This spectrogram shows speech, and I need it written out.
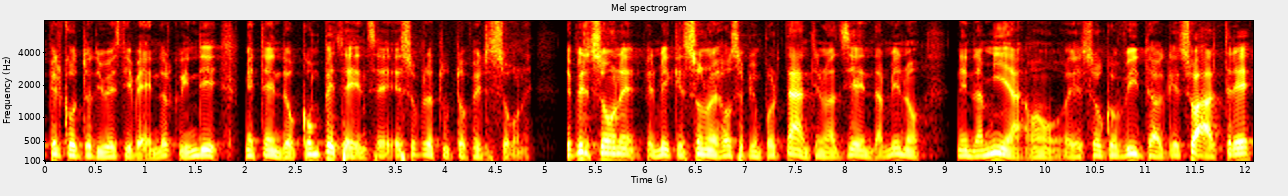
per conto di questi vendor, quindi mettendo competenze e soprattutto persone. Le persone, per me, che sono le cose più importanti in un'azienda, almeno nella mia, oh, e sono convinto anche su altre,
